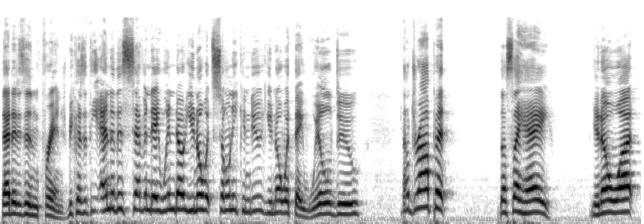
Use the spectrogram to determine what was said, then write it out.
that it is infringed. Because at the end of this seven day window, you know what Sony can do? You know what they will do? They'll drop it. They'll say, hey, you know what?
